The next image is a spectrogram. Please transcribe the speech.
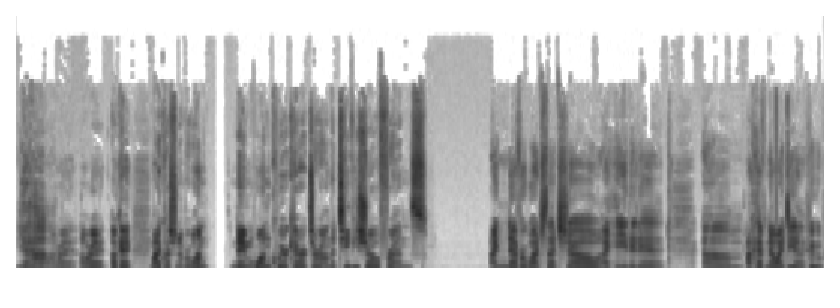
Yeah. All right. All right. Okay. My question number one Name one queer character on the TV show Friends. I never watched that show. I hated it. Um, I have no idea. Who?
